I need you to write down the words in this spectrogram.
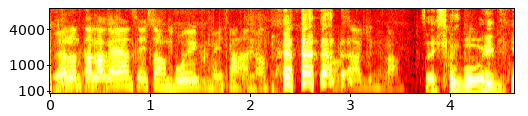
Meron talaga yan sa isang buwig, may isang ano. Ang saging lang. sa isang buwig.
